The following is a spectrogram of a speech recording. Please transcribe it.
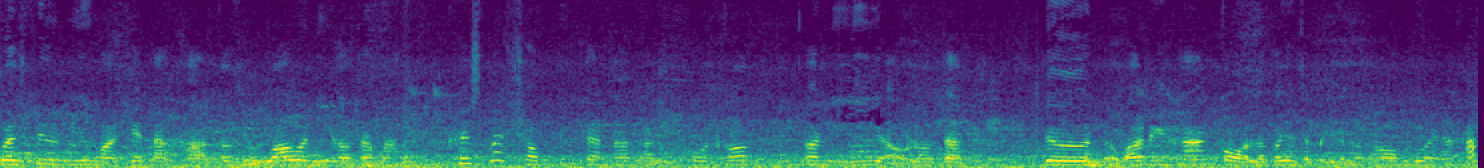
Westfield New Market นะคะ ก็คือว่าวันนี้เราจะมา Christmas shopping กันนะคะทุกคนก็ตอนนี้เดี๋ยวเราจะเดินแบบว่าในห้างก่อนแล้วก็อยากจะไปเดินข้างนอกด้วยนะคะ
